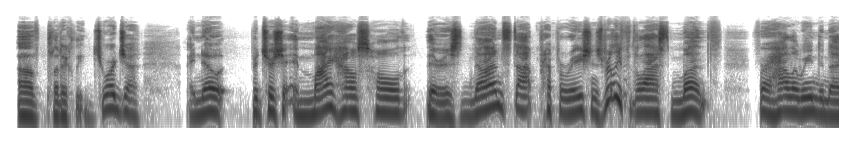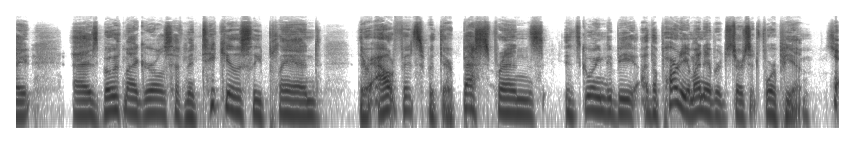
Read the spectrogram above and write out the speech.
of Politically Georgia. I know, Patricia, in my household, there is nonstop preparations, really for the last month, for Halloween tonight, as both my girls have meticulously planned their outfits with their best friends. It's going to be the party in my neighborhood starts at 4 p.m. Yeah,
